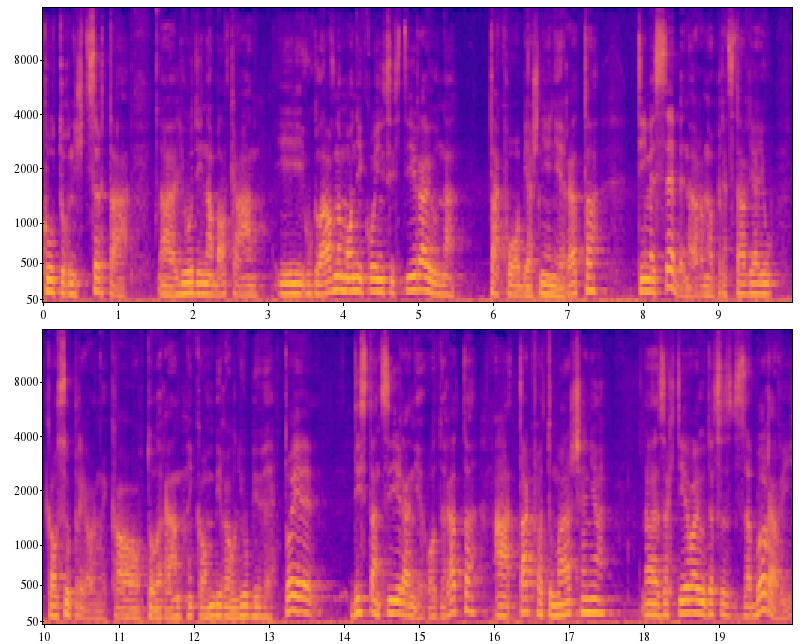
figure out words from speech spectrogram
kulturnih crta ljudi na Balkanu. I uglavnom oni koji insistiraju na takvo objašnjenje rata, time sebe naravno predstavljaju kao superiorne, kao tolerantne, kao miroljubive. To je distanciranje od rata, a takva tumačenja zahtijevaju da se zaboravi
